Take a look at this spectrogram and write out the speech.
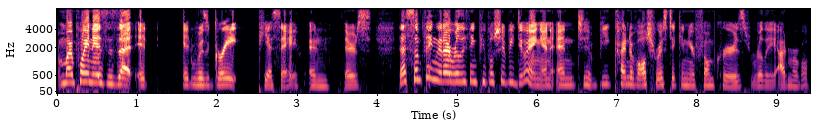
my point is is that it it was great PSA and there's that's something that I really think people should be doing and and to be kind of altruistic in your film career is really admirable.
